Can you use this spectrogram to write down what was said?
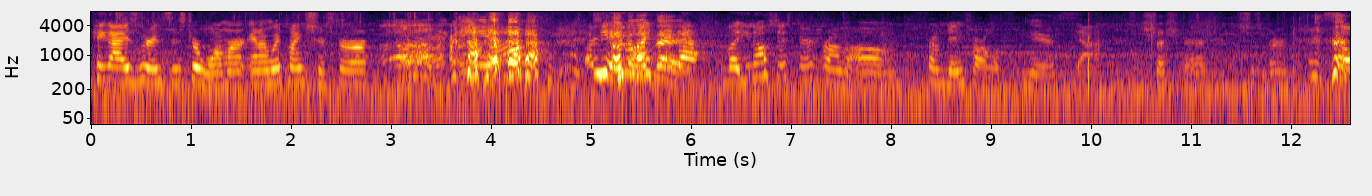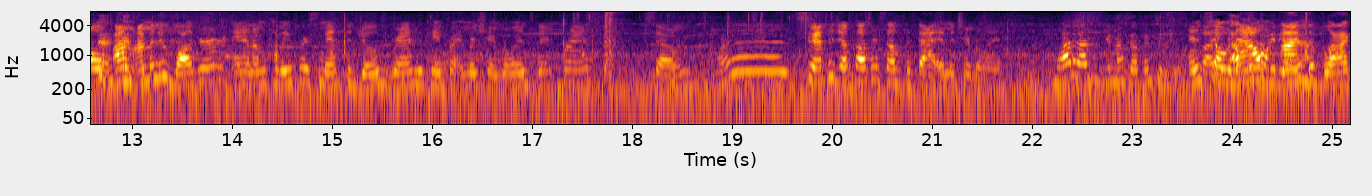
hey guys, we're in Sister Walmart, and I'm with my sister. Tara. Are you even like say that. But you know, sister from um from James Charles. Yes. Yeah. Sister. Sister. So um, I'm a new vlogger, and I'm coming for Samantha Jo's brand, who came from Emma Chamberlain's brand. So what? Samantha Jo calls herself the fat Emma Chamberlain, Why did I just get myself into this? and Like, so now the. I'm the black.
